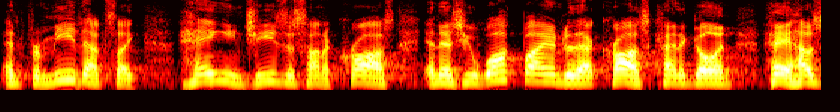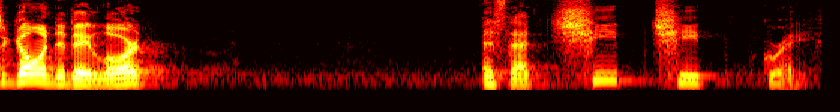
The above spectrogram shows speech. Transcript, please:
And for me, that's like hanging Jesus on a cross. And as you walk by under that cross, kind of going, Hey, how's it going today, Lord? It's that cheap, cheap grace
